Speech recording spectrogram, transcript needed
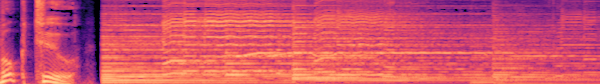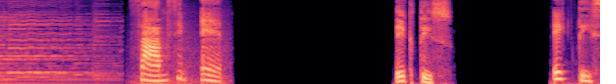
บุ๊กทูสามสิบเอ็ดเอกติสเอกติส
